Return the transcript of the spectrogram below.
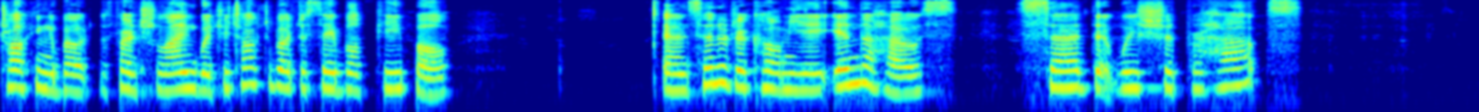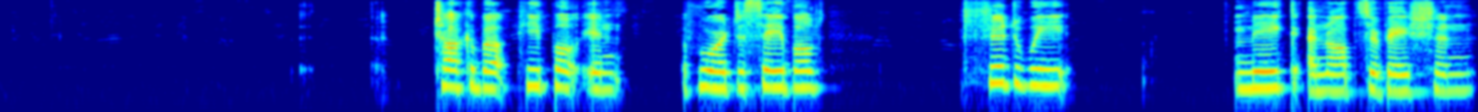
talking about the French language. You talked about disabled people, and Senator Cormier in the House said that we should perhaps talk about people in who are disabled, should we make an observation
